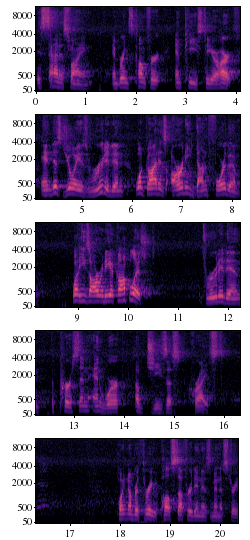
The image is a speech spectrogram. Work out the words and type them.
is satisfying and brings comfort and peace to your heart. And this joy is rooted in what God has already done for them, what He's already accomplished. It's rooted in the person and work of Jesus Christ. Point number three Paul suffered in his ministry.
